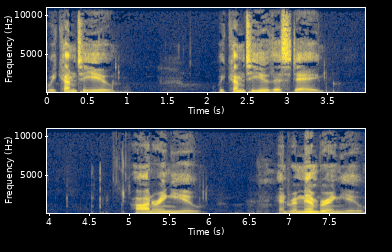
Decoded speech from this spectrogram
We come to you. We come to you this day, honoring you and remembering you.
